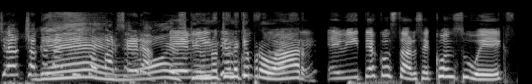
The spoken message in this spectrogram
Ya, Bien, piso, parcera. no, es que uno tiene que probar. Evite acostarse con su ex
